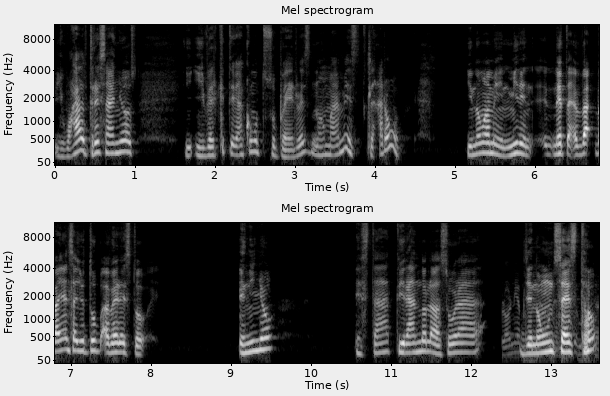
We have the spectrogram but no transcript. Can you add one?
igual, tres años. Y, ver que te vean como tus superhéroes, no mames, claro. Y no mames, miren, neta, váyanse a YouTube a ver esto. El niño está tirando la basura, llenó un cesto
